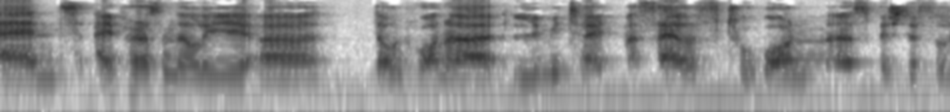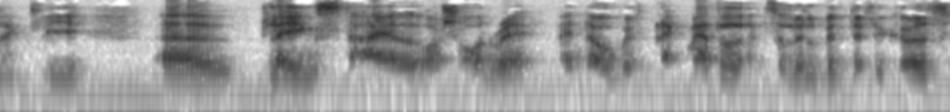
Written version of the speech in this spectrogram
and I personally uh, don't want to limitate myself to one uh, specifically uh, playing style or genre. I know with black metal it's a little bit difficult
